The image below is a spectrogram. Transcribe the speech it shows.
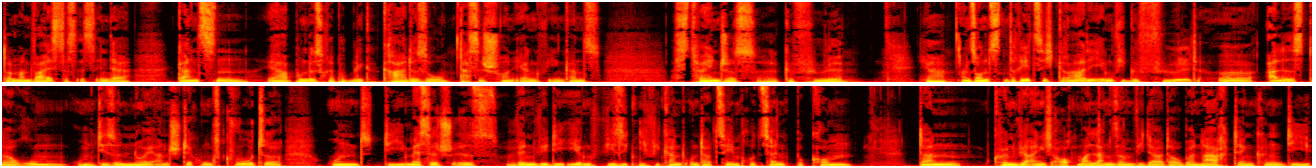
dann man weiß, das ist in der ganzen ja, Bundesrepublik gerade so. Das ist schon irgendwie ein ganz stranges äh, Gefühl. Ja, ansonsten dreht sich gerade irgendwie gefühlt äh, alles darum, um diese Neuansteckungsquote. Und die Message ist, wenn wir die irgendwie signifikant unter 10% bekommen, dann können wir eigentlich auch mal langsam wieder darüber nachdenken, die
